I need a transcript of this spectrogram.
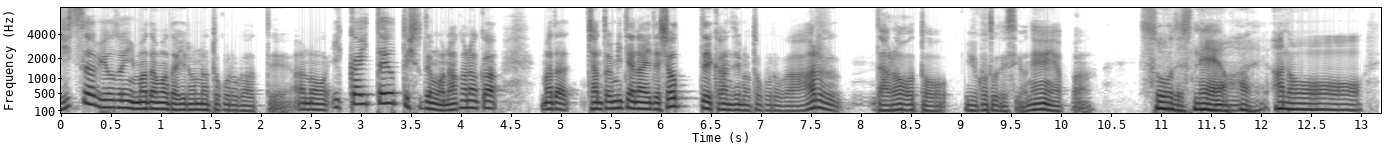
実は平等院まだまだいろんなところがあって、あの、一回行ったよって人でもなかなかまだちゃんと見てないでしょって感じのところがあるだろうということですよね、やっぱ。そうですね。うんはい。あのー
